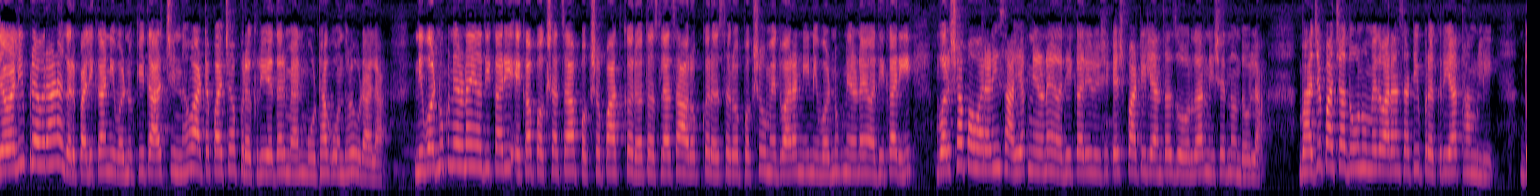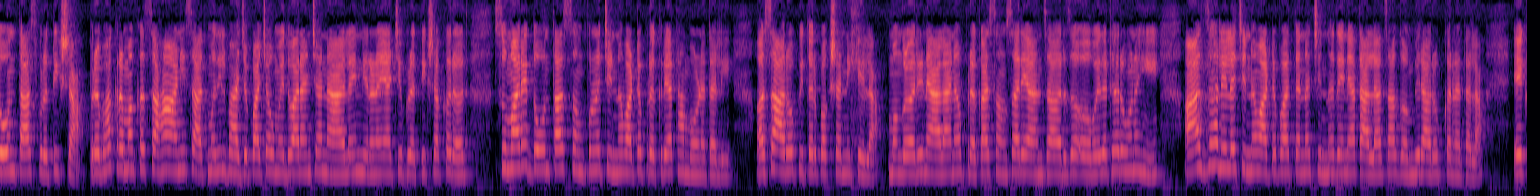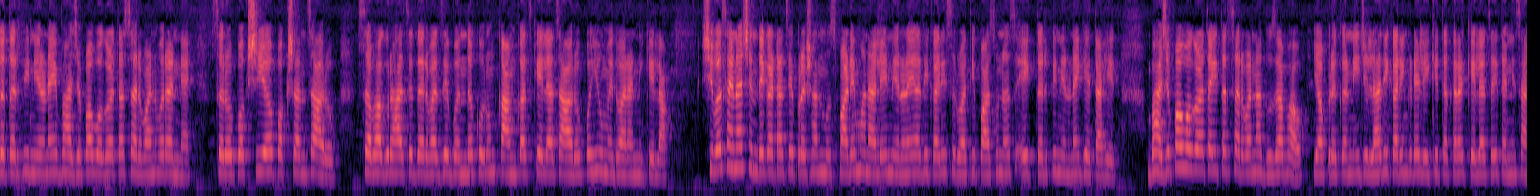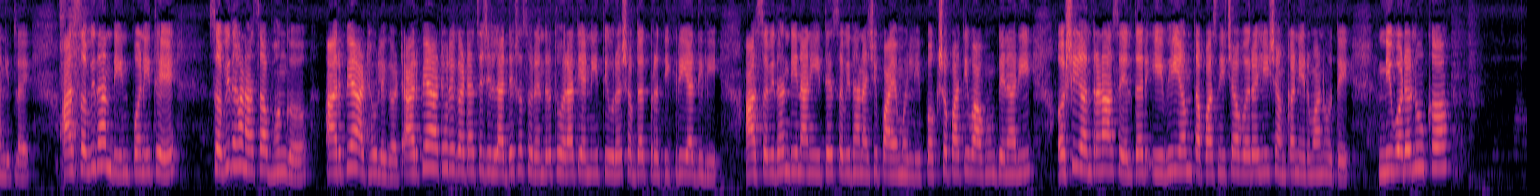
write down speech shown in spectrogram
देवळी प्रवरा नगरपालिका निवडणुकीत आज चिन्ह वाटपाच्या प्रक्रियेदरम्यान मोठा गोंधळ उडाला. निवडणूक निर्णय अधिकारी एका पक्षाचा पक्षपात करत असल्याचा आरोप करत सर्व पक्ष उमेदवारांनी निवडणूक निर्णय अधिकारी वर्षा पवार आणि सहाय्यक निर्णय अधिकारी ऋषिकेश पाटील यांचा जोरदार निषेध नोंदवला. भाजपाच्या दोन उमेदवारांसाठी प्रक्रिया थांबली. दोन तास प्रतीक्षा. प्रभाग क्रमांक सहा आणि सातमधील भाजपाच्या उमेदवारांच्या न्यायालयीन निर्णयाची प्रतीक्षा करत सुमारे दोन तास संपूर्ण चिन्हवाटप प्रक्रिया थांबवण्यात आली असा आरोप इतर पक्षांनी केला. मंगळवारी न्यायालयानं प्रकाश संसार यांचा अर्ज अवैध ठरवूनही आज झालेल्या चिन्ह वाटपात त्यांना चिन्ह देण्यात आल्याचा गंभीर आरोप करण्यात आला. एकतर्फी निर्णय भाजपा वगळता सर्वांवर अन्याय सर्वपक्षीय पक्षांचा आरोप. सभागृहाचे दरवाजे बंद करून कामकाज केल्याचा आरोपही उमेदवारांनी केला. शिवसेना शिंदे गटाचे प्रशांत मुसमाडे म्हणाले निर्णय अधिकारी सुरुवातीपासूनच एकतर्फी निर्णय घेत आहेत. भाजपा वगळता इतर सर्वांना दुजाभाव. या प्रकरणी जिल्हाधिकाऱ्यांकडे लेखी तक्रार केल्याचंही त्यांनी सांगितलंय. आज संविधान दिन पण इथे संविधानाचा भंग आरपीआय आठवले गट. आरपीआय आठवले गटाचे जिल्हाध्यक्ष सुरेंद्र थोरात यांनी तीव्र शब्दात प्रतिक्रिया दिली. आज संविधान दिन आणि इथे संविधानाची पायमल्ली. पक्षपाती वागणूक देणारी अशी यंत्रणा असेल तर ईव्हीएम तपासणीच्या वरही शंका निर्माण होते. निवडणूक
